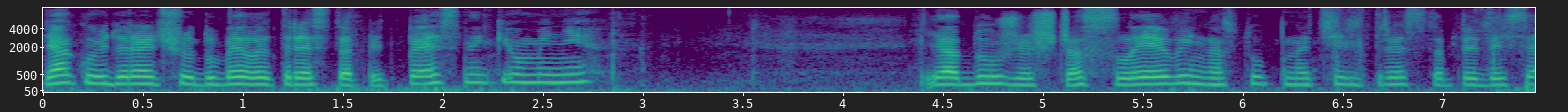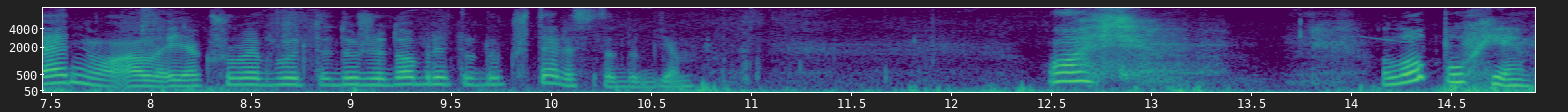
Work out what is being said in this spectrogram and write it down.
Дякую, до речі, що добили 300 підписників мені. Я дуже щасливий. Наступна ціль 350, ну, але якщо ви будете дуже добрі, то до 400 доб'ємо. Ось. Лопухи.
